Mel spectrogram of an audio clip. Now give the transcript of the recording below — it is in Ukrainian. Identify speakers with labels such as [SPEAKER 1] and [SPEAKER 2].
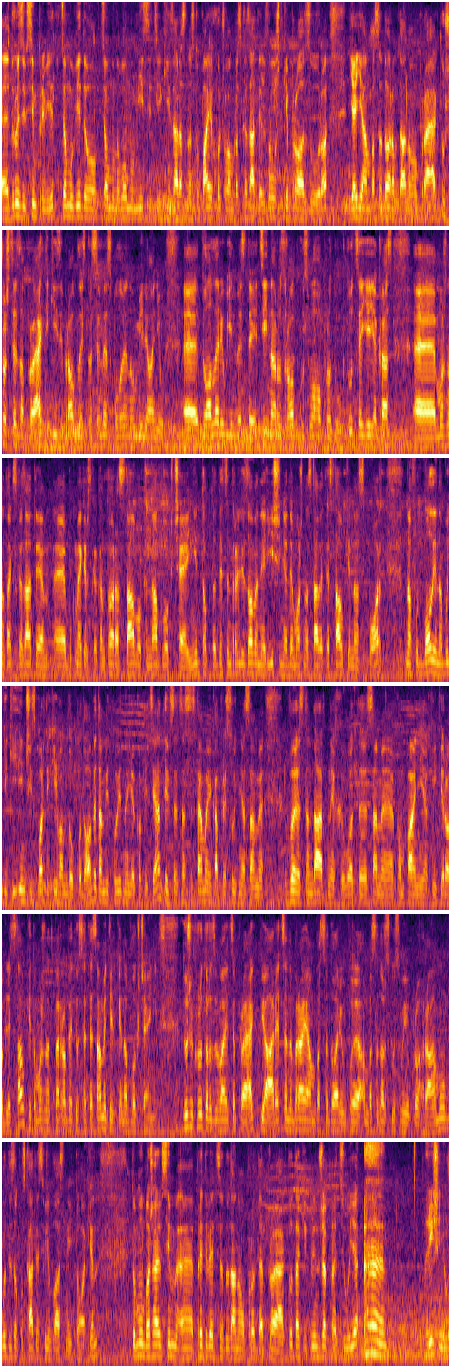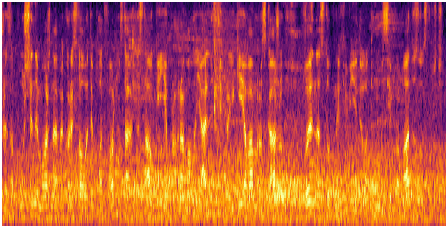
[SPEAKER 1] Е, Друзі, всім привіт! В цьому відео, в цьому новому місяці, який зараз наступає, хочу вам розказати знову ж таки про Азуро. Я є амбасадором даного проекту. Що ж це за проект, який зібрав близько 7,5 мільйонів е, доларів інвестицій на розробку свого продукту. Це є якраз е, можна так сказати, букмекерська контора ставок на блокчейні, тобто децентралізоване рішення, де можна ставити ставки на спорт, на футбол і на будь-який інший спорт, який вам до вподоби. Там відповідно є коефіцієнти, і вся ця система, яка присутня саме в стандартних, от е, саме компаніях, які роблять ставки, то можна тепер робити все те саме, тільки на блокчейні. Дуже круто розвивається проект, піариться, набирає амбасадорів в амбасадорську свою програму, буде запускати свій власний токен. Тому бажаю всім е, придивитися до даного проекту, так як він вже працює. Рішення вже запущене, можна використовувати платформу, ставити ставки. Є програма лояльності, про які я вам розкажу в наступних відео. Тому всім па-па, до зустрічі.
